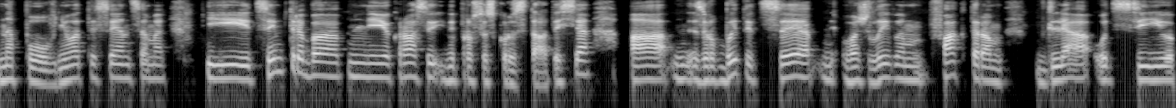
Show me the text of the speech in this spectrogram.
наповнювати сенсами. І цим треба якраз і не просто скористатися, а зробити це важливим фактором для оцієї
